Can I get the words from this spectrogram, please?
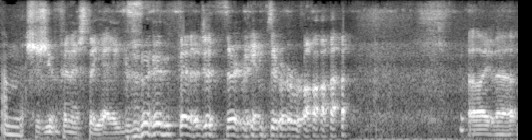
I'm a Should you finish the eggs instead of just serving them to her raw? I like that.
